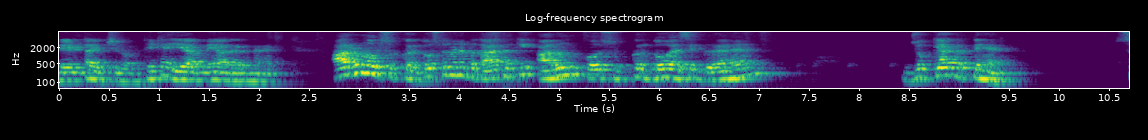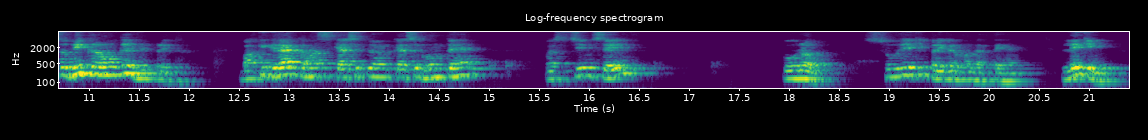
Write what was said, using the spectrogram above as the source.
delta, epsilon, ठीक है, ये आपने याद रखना है। अरुण और शुक्र। दोस्तों, मैंने बताया था कि अरुण और शुक्र दो ऐसे ग्रह हैं जो क्या करते हैं? सभी ग्रहों के विपरीत। बाकी ग्रह कहाँ से, कैसे कैसे घूमते हैं? पश्चिम से पूर्व सूर्य की परिक्रमा करते हैं। लेकिन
